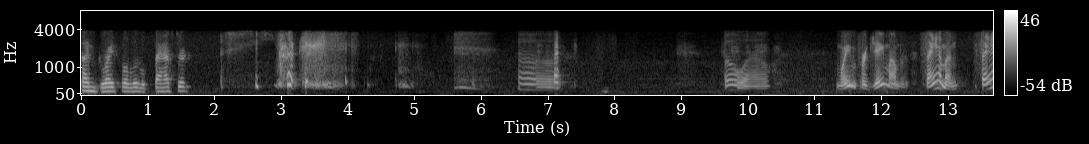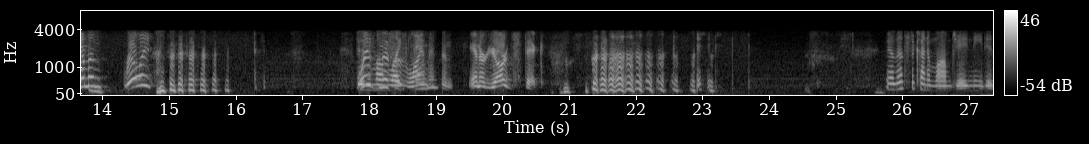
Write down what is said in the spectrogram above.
ungrateful little bastard. oh. oh wow. I'm waiting for J-Mom to salmon. Salmon? Really? Where's Mrs. like salmon? Langston and her yardstick? Yeah, that's the kind of mom Jay needed.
